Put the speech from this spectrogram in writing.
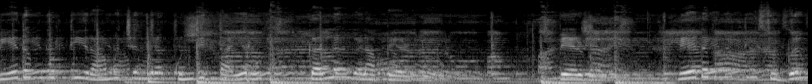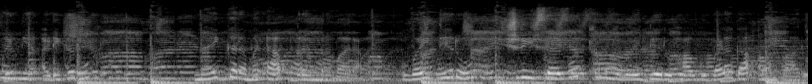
ವೇದಮೂರ್ತಿ ರಾಮಚಂದ್ರ ಕುಂದಿತ್ತಾಯರು ಕಲ್ಲಂಗಳ ಪೇರ್ಡೂರು ಪೇರ್ಡೂರು ವೇದಮೂರ್ತಿ ಸುಬ್ರಹ್ಮಣ್ಯ ಅಡಿಗರು ನಾಯ್ಕರ ಮಠ ಬ್ರಹ್ಮವಾರ. ವೈದ್ಯರು ಶ್ರೀ ಸರ್ವೋತ್ತಮ ವೈದ್ಯರು ಹಾಗೂ ಬಳಗ ಅಂಪಾರು.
